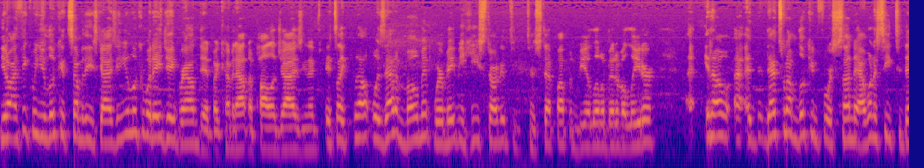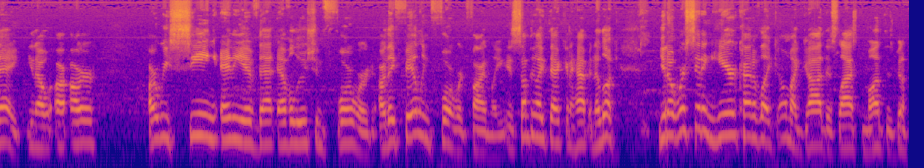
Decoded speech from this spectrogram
you know, I think when you look at some of these guys and you look at what A.J. Brown did by coming out and apologizing, it's like, well, was that a moment where maybe he started to, to step up and be a little bit of a leader? Uh, You know, uh, that's what I'm looking for Sunday. I want to see today, you know, are, are, are we seeing any of that evolution forward? Are they failing forward finally? Is something like that going to happen? And look, you know, we're sitting here kind of like, oh my God, this last month has been.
